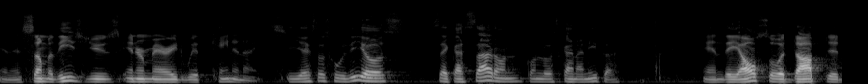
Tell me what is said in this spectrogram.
And then some of these Jews intermarried with Canaanites. Y estos judíos se casaron con los cananitas. And they also adopted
